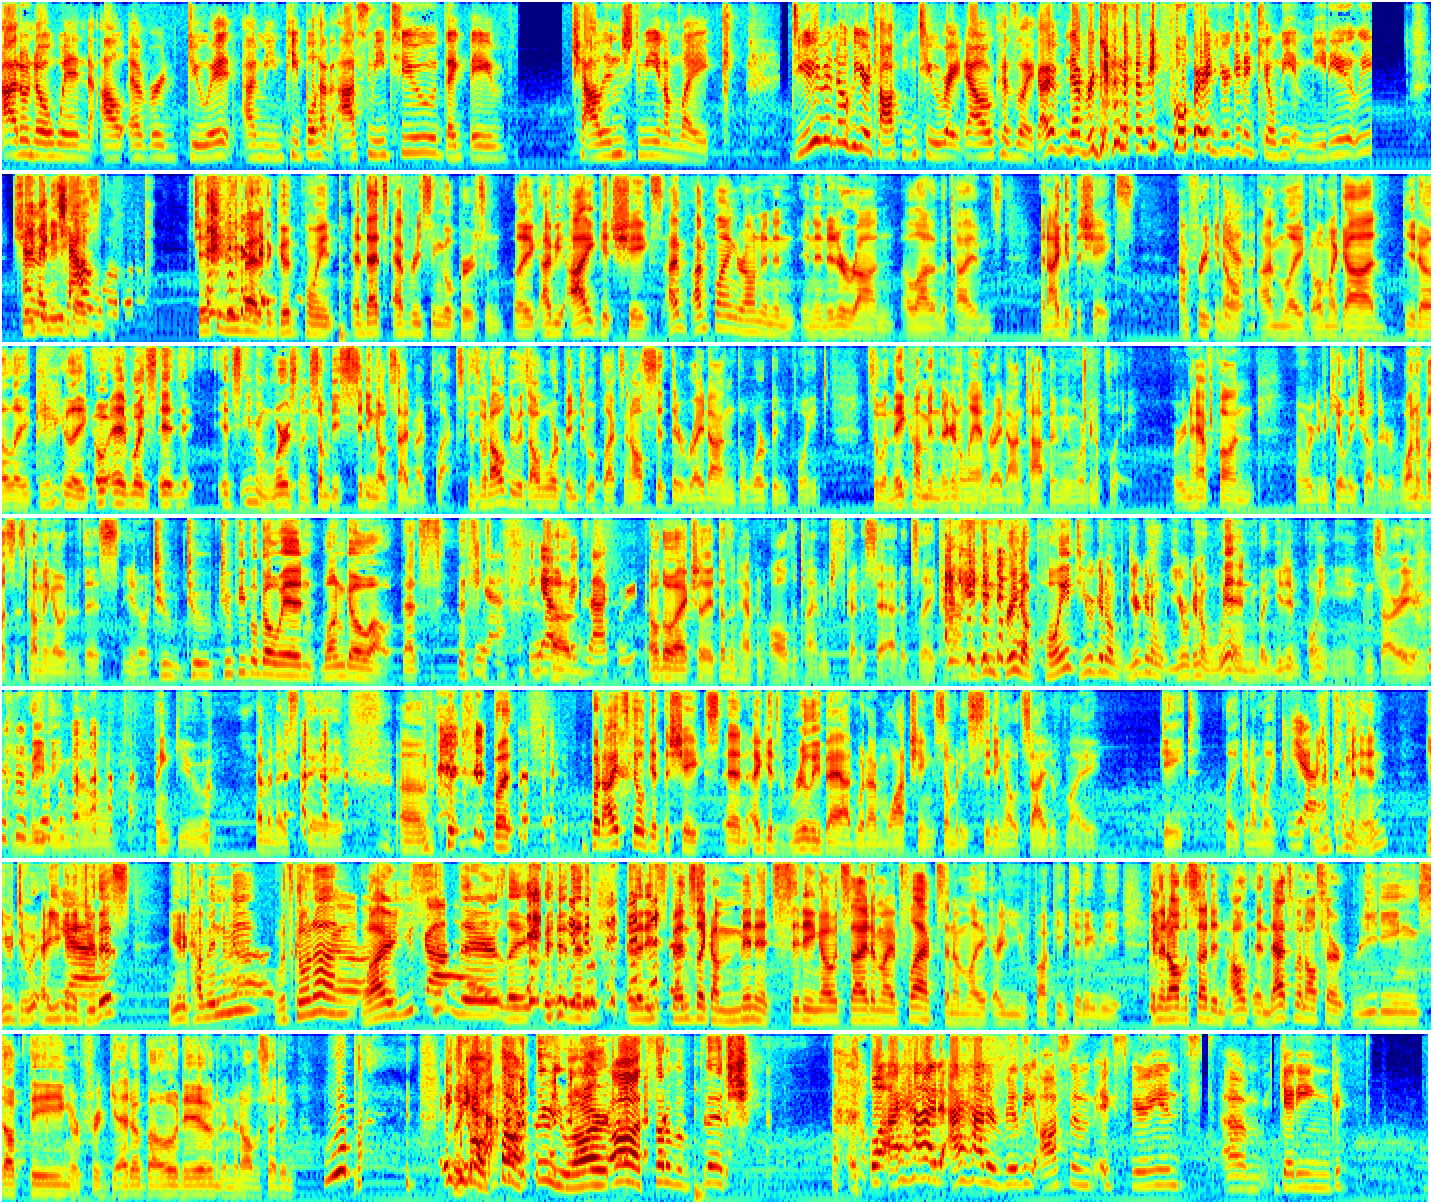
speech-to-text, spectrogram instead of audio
I don't know when I'll ever do it. I mean, people have asked me to, like they've challenged me and I'm like do you even know who you're talking to right now? Because like I've never done that before, and you're gonna kill me immediately. and like chat Jake and Eve has a good point, and that's every single person. Like, I mean, I get shakes. I'm I'm flying around in an in an Iteron a lot of the times, and I get the shakes. I'm freaking yeah. out. I'm like, oh my god, you know, like like oh, it was it, it's even worse when somebody's sitting outside my plex. Because what I'll do is I'll warp into a plex and I'll sit there right on the warp in point. So when they come in, they're gonna land right on top of me and we're gonna play. We're gonna have fun and we're gonna kill each other. One of us is coming out of this. You know, two two two people go in, one go out. That's yeah, yeah, um, exactly. Although actually, it doesn't happen all the time, which is kind of sad. It's like oh, you didn't bring a point. You were gonna you're gonna you were gonna win, but you didn't point me. I'm sorry. I'm, I'm leaving now. Thank you. Have a nice day. Um, but but I still get the shakes, and it gets really bad when I'm watching somebody sitting outside of my gate. Like, and I'm like, yeah. are you coming in? You do it? Are you yeah. gonna do this? You gonna come into me? Uh, What's going on? Uh, Why are you God. sitting there? Like, and, then, and then he spends like a minute sitting outside of my plex, and I'm like, "Are you fucking kidding me?" And then all of a sudden, I'll and that's when I'll start reading something or forget about him, and then all of a sudden, whoop! like, yeah. oh fuck, there you are! Oh, son of a bitch! well, I had I had a really awesome experience um, getting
